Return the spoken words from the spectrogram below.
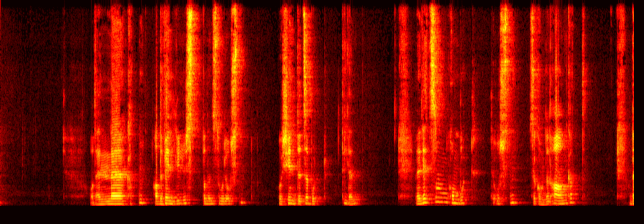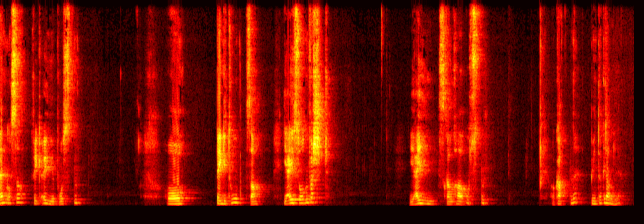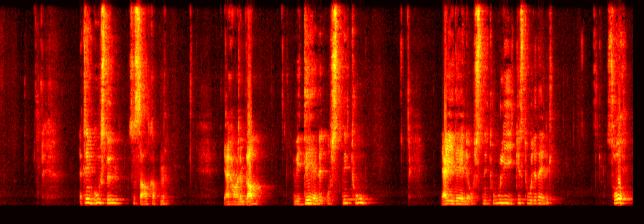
Og den eh, katten hadde veldig lyst på den store osten, og skyndte seg bort til den. Men rett som den kom bort til osten, så kom det en annen katt. Den også fikk øye på osten. Og begge to sa 'Jeg så den først'. Jeg skal ha osten. Og kattene begynte å krangle. Etter en god stund så sa kattene 'Jeg har en plan. Vi deler osten i to.' Jeg deler osten i to like store deler. Så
